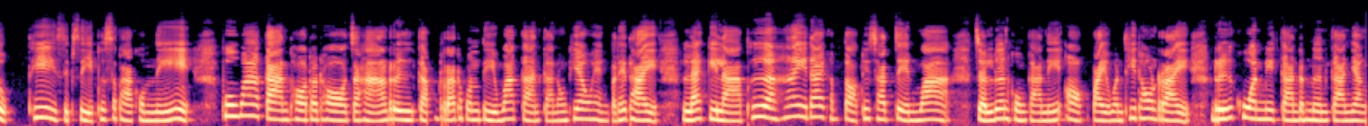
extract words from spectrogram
ศุกร์ ที่ 14 พฤษภาคมนี้ ผู้ว่าการททท จะหารือกับรัฐมนตรีว่าการการท่องเที่ยวแห่งประเทศไทย และกีฬาเพื่อให้ได้คำตอบที่ชัดเจนว่า จะเลื่อนโครงการนี้ออกไปวันที่เท่าไร หรือควรมีการดำเนินการอย่าง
